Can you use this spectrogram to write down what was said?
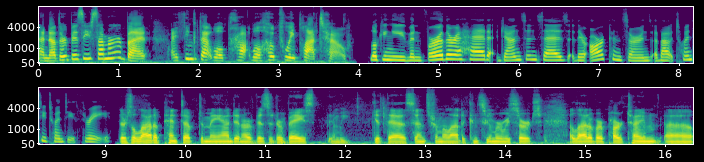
another busy summer, but I think that will pro- will hopefully plateau. Looking even further ahead, Jansen says there are concerns about 2023. There's a lot of pent up demand in our visitor base, and we get that sense from a lot of consumer research. A lot of our part time uh,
